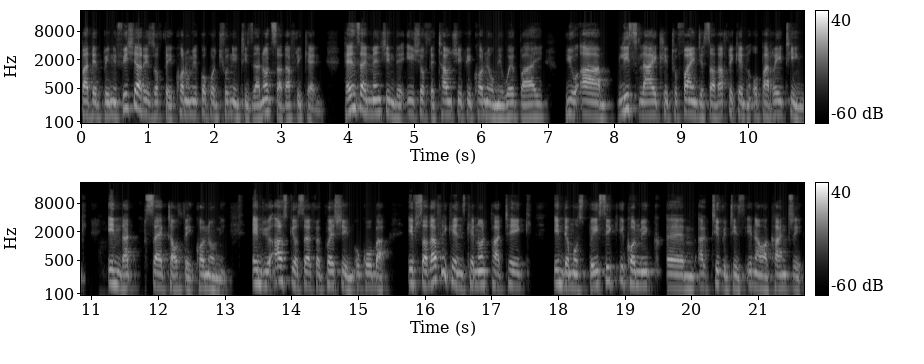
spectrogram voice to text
but the beneficiaries of the economic opportunities are not South African. Hence, I mentioned the issue of the township economy, whereby you are least likely to find a South African operating in that sector of the economy. And you ask yourself a question, Ukuba, if South Africans cannot partake in the most basic economic um, activities in our country,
